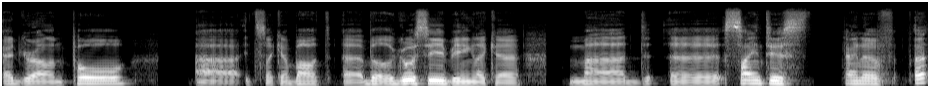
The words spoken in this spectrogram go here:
Edgar Allan Poe. Uh, it's like about uh, Bela Lugosi being like a mad uh, scientist, kind of a,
